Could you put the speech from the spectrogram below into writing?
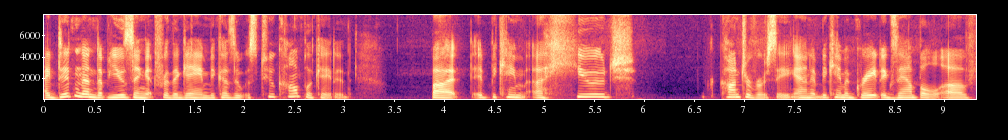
I didn't end up using it for the game because it was too complicated, but it became a huge controversy, and it became a great example of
